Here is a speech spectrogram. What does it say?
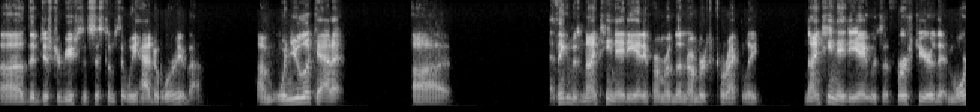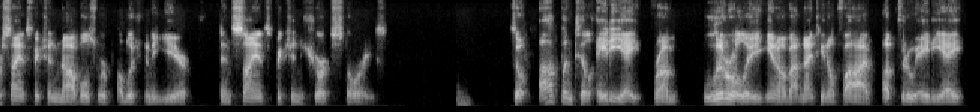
uh, the distribution systems that we had to worry about. Um, when you look at it, uh, I think it was 1988, if I remember the numbers correctly. 1988 was the first year that more science fiction novels were published in a year than science fiction short stories. Mm. So up until 88, from literally, you know, about 1905 up through 88,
